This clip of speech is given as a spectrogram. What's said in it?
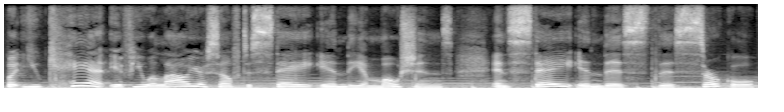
but you can't if you allow yourself to stay in the emotions and stay in this this circle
